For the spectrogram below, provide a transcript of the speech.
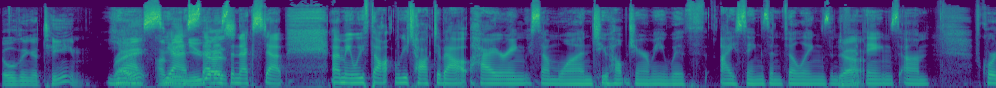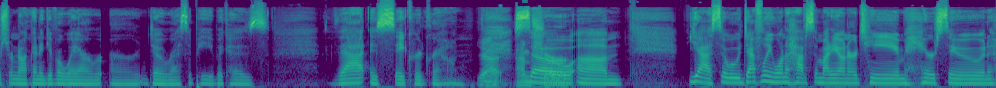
building a team, right? Yes, yes, that is the next step. I mean, we thought we talked about hiring someone to help Jeremy with icings and fillings and different Yeah. things. Um, of course, we're not going to give away our, our dough recipe because that is sacred ground. yeah. I'm so, sure. Um, yeah, so we definitely want to have somebody on our team here soon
